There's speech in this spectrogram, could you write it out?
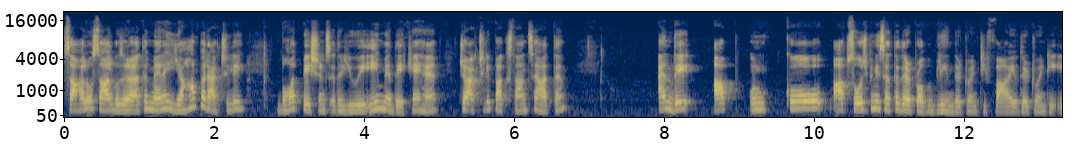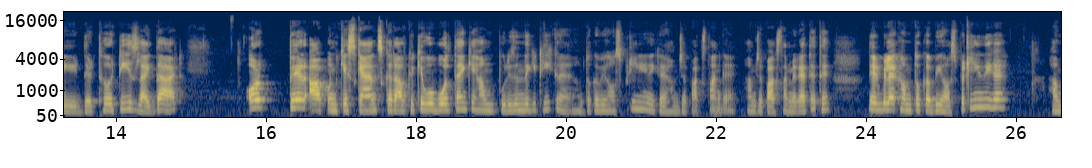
سالوں سال گزر جاتے ہیں میں نے یہاں پر ایکچولی بہت پیشنٹس ادھر یو اے ای میں دیکھے ہیں جو ایکچولی پاکستان سے آتے ہیں اینڈ دے آپ ان کو آپ سوچ بھی نہیں سکتے there probably in their twenty five their twenty eight their thirties like that اور پھر آپ ان کے اسکینس کراؤ کیونکہ وہ بولتے ہیں کہ ہم پوری زندگی ٹھیک رہے ہیں ہم تو کبھی ہاسپٹل ہی نہیں گئے ہم جب پاکستان گئے ہم جب پاکستان میں رہتے تھے دیر بلیک ہم تو کبھی ہاسپٹل ہی نہیں گئے ہم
